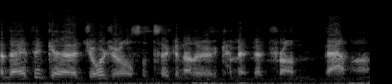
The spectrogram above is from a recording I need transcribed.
and I think uh, Georgia also took another commitment from Bama.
